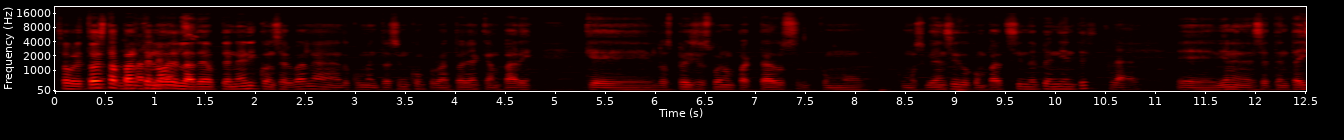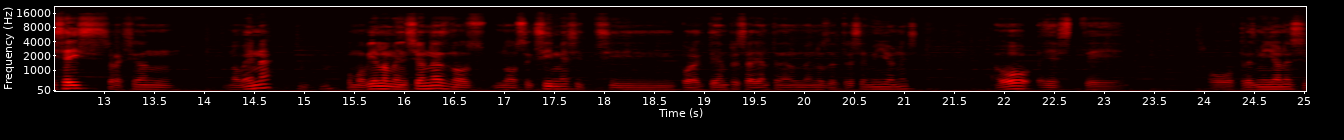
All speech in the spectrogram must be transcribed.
Sobre todo esta parte, ¿no? De la de obtener y conservar la documentación comprobatoria que ampare que los precios fueron pactados como, como si hubieran sido con partes independientes. Claro. Eh, viene en el 76, fracción novena. Como bien lo mencionas, nos, nos exime si, si, por actividad empresarial tenemos menos de 13 millones o este o 3 millones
